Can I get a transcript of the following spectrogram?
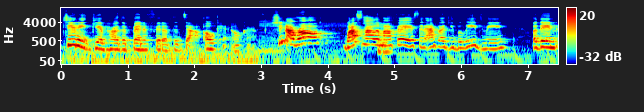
didn't give her the benefit of the doubt. Okay, okay. She not wrong. Why smile in my face and act like you believed me, but then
